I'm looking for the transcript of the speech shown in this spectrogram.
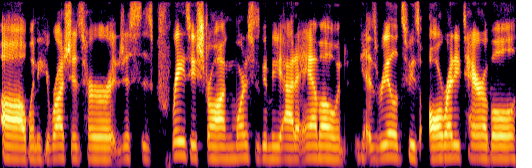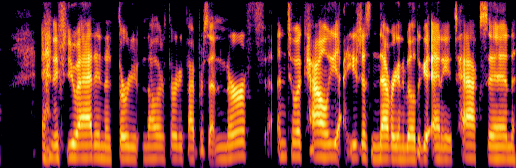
uh, when he rushes her just is crazy strong. Mortis is going to be out of ammo and his reload speed is already terrible. And if you add in a 30 another 35% nerf into account, yeah, he's just never going to be able to get any attacks in.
